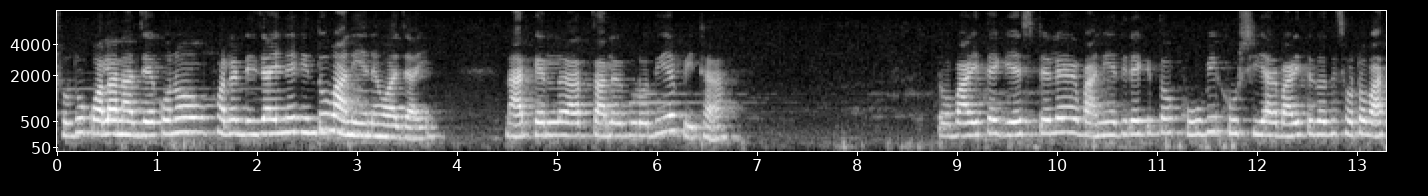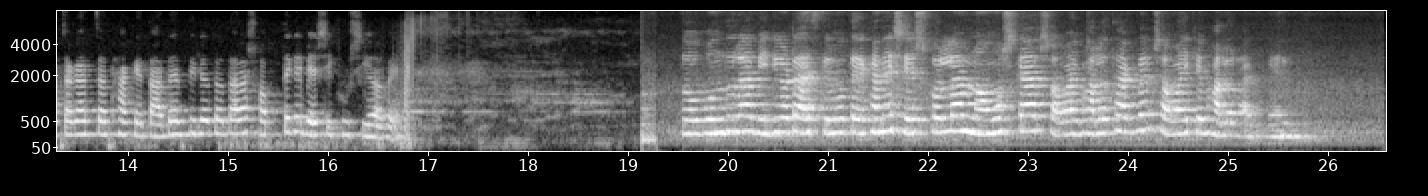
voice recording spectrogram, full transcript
শুধু কলা না, যে কোনো ফলের ডিজাইনে কিন্তু বানিয়ে নেওয়া যায়। নারকেল আর চালের গুঁড়ো দিয়ে পিঠা। তো বাড়িতে গেস্ট এলে বানিয়ে দিলে কিন্তু খুবই খুশি। আর বাড়িতে যদি ছোট বাচ্চা কাচ্চা থাকে, তাদের দিলে তো তারা সব থেকে বেশি খুশি হবে। তো বন্ধুরা, ভিডিওটা আজকের মতো এখানে শেষ করলাম। নমস্কার, সবাই ভালো থাকবেন, সবাইকে ভালো রাখবেন।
